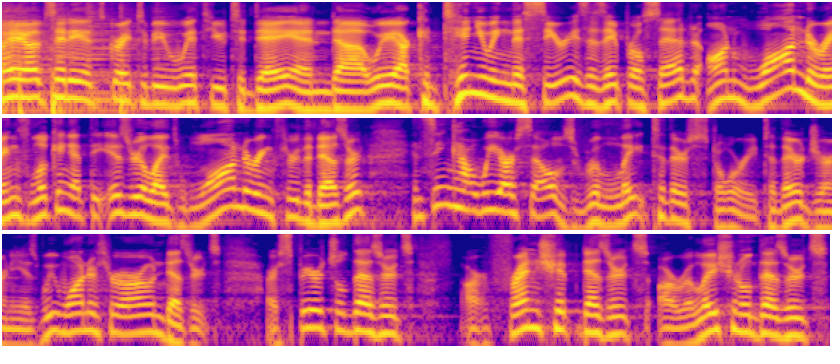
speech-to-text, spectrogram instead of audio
hey, Hub City, it's great to be with you today. And uh, we are continuing this series, as April said, on wanderings, looking at the Israelites wandering through the desert and seeing how we ourselves relate to their story, to their journey as we wander through our own deserts, our spiritual deserts, our friendship deserts, our relational deserts.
